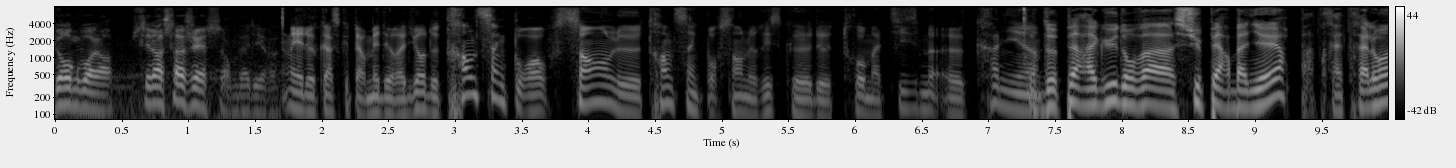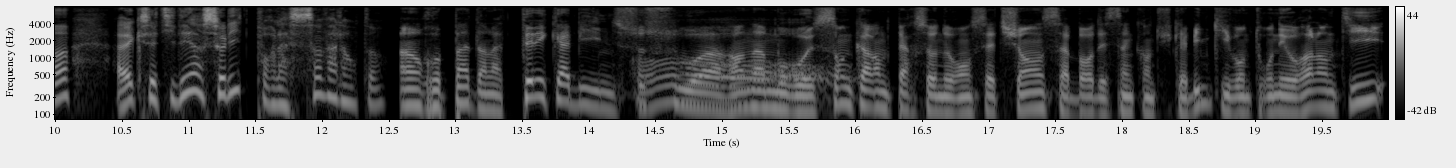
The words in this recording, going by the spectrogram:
Donc voilà, c'est la sagesse, on va dire. Et le casque permet de réduire de 35% le 35% le risque de traumatisme euh, crânien. De Péragude, on va à Super Bagnères, pas très très loin, avec cette idée insolite pour la Saint-Valentin. Un repas dans la télécabine ce Oh. soir en amoureux. 140 personnes auront cette chance à bord des 58 cabines qui vont tourner au ralenti.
